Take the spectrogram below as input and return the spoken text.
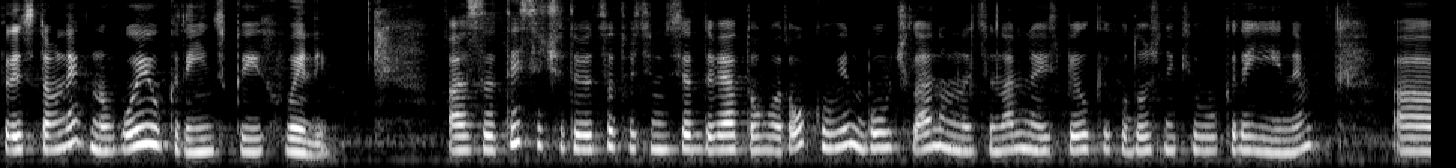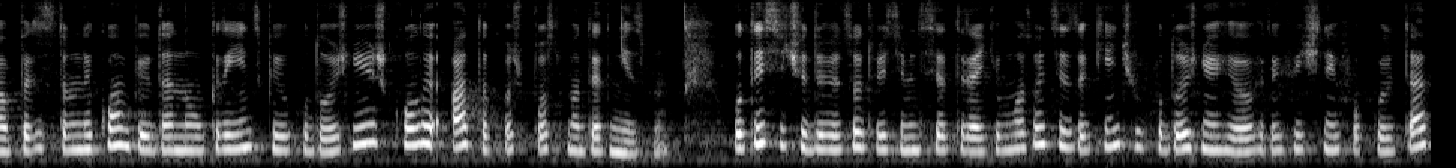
представник нової української хвилі. З 1989 року він був членом Національної спілки художників України, представником Південноукраїнської художньої школи, а також постмодернізму. У 1983 році закінчив художньо-географічний факультет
